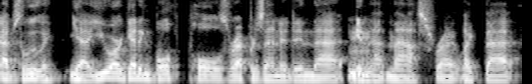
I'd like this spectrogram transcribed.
Absolutely. Yeah, you are getting both poles represented in that mm. in that mass, right? Like that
